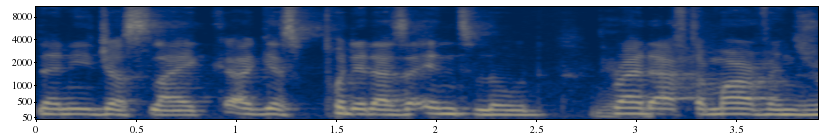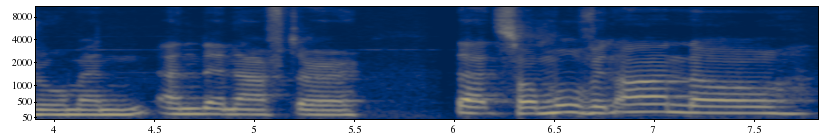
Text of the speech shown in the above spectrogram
then he just like I guess put it as an interlude right after Marvin's Room, and and then after that. So moving on now.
